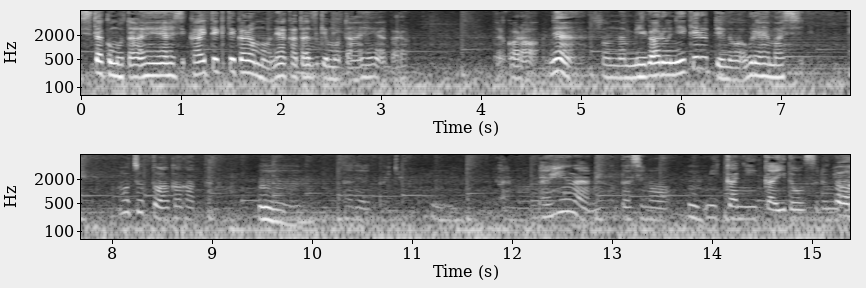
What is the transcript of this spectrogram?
支度も大変やし帰ってきてからもね片付けも大変やから。だからねそんな身軽に行けるっていうのは羨ましい。もうちょっと若かったな。うん、大変だよね。私のうん。3日に1回移動するみたいな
